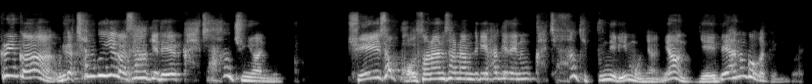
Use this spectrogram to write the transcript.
그러니까 우리가 천국에 가서 하게 될 가장 중요한 일 죄에서 벗어난 사람들이 하게 되는 가장 기쁜 일이 뭐냐면 예배하는 거가 되는 거예요.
